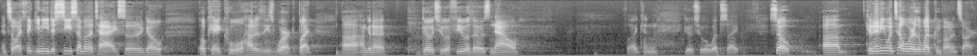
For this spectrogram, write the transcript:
And so I think you need to see some of the tags so to go, okay, cool, how does these work? But uh, I'm going to go to a few of those now. If I can go to a website. So, um, can anyone tell where the web components are?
